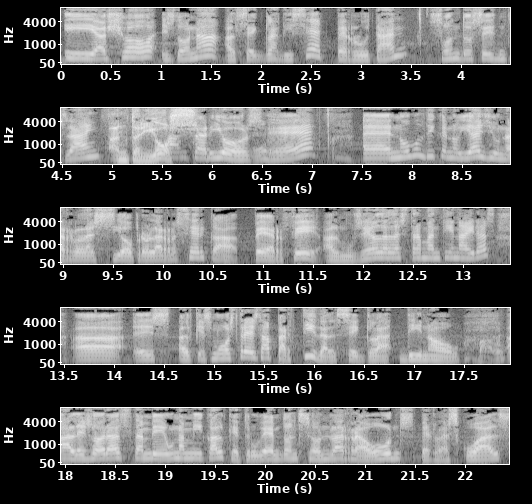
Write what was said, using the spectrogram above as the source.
I això es dona al segle XVII, per tant, són 200 anys... Anteriors. Anteriors, eh? Eh, no vol dir que no hi hagi una relació, però la recerca per fer el Museu de les Trementinaires eh, és, el que es mostra és a partir del segle XIX. Val. Aleshores, també una mica el que trobem doncs, són les raons per les quals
